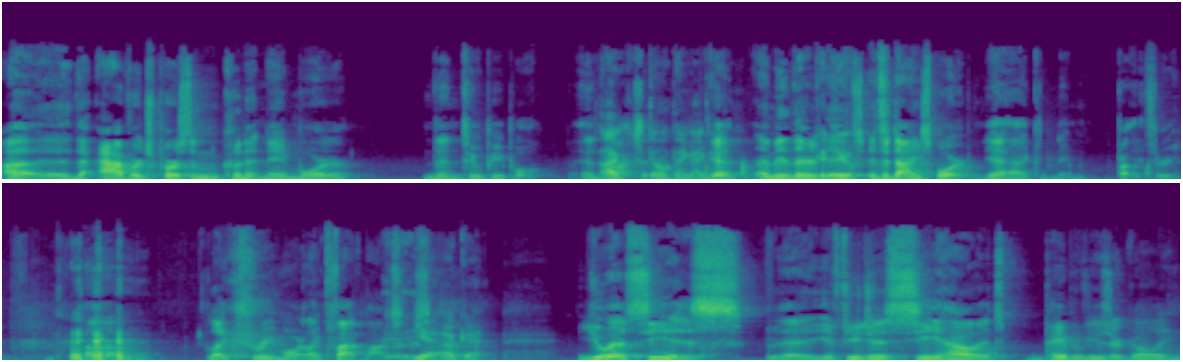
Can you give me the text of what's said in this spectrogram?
Uh, the average person couldn't name more than two people I boxing. don't think I Yeah, could. I mean, there, Could you? it's, it's a dying sport. Yeah, I could name probably three. um, like three more, like five boxers. Yeah, okay. UFC is uh, if you just see how its pay per views are going,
